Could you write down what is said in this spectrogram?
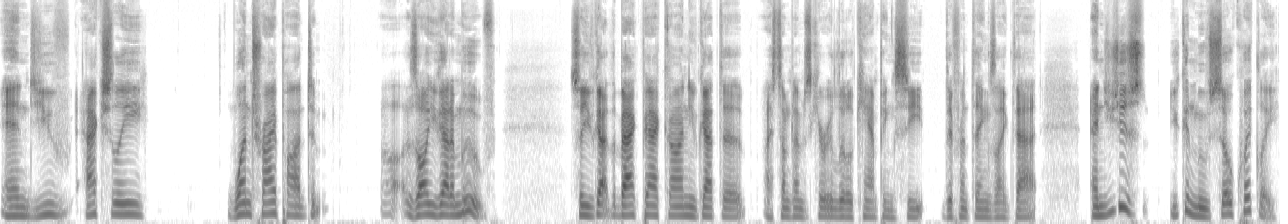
and you've actually one tripod to, uh, is all you got to move. So you've got the backpack on, you've got the I sometimes carry a little camping seat, different things like that. And you just you can move so quickly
